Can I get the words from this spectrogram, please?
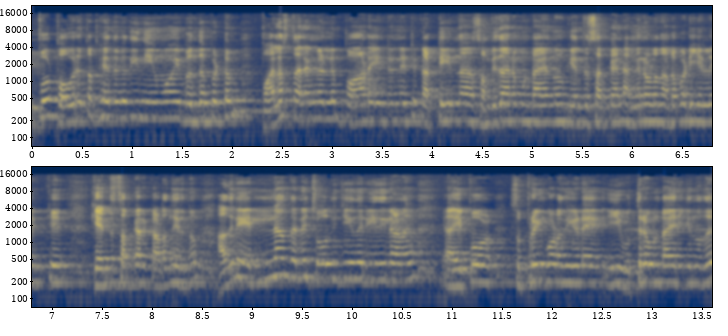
ഇപ്പോൾ പൗരത്വ ഭേദഗതി നിയമവുമായി ബന്ധപ്പെട്ടും പല സ്ഥലങ്ങളിലും പാടെ ഇന്റർനെറ്റ് കട്ട് ചെയ്യുന്ന സംവിധാനം ഉണ്ടായിരുന്നു കേന്ദ്ര സർക്കാർ അങ്ങനെയുള്ള നടപടികളിലേക്ക് കേന്ദ്ര സർക്കാർ കടന്നിരുന്നു. അതിനെല്ലാം തന്നെ ചോദ്യം ചെയ്യുന്ന രീതിയിലാണ് ഇപ്പോൾ സുപ്രീം കോടതിയുടെ ഈ ഉത്തരവുണ്ടായിരിക്കുന്നത്.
